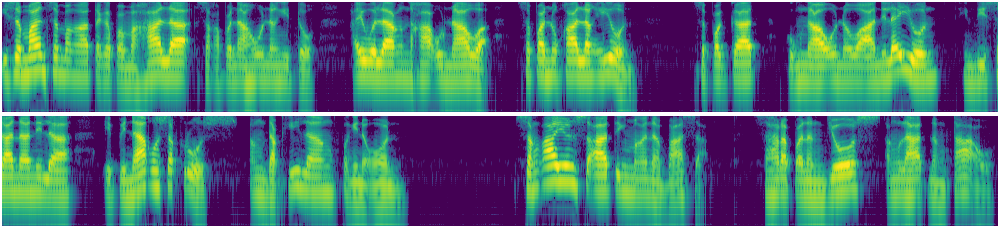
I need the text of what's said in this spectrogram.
Isa man sa mga tagapamahala sa kapanahonang ito ay walang nakaunawa sa panukalang iyon sapagkat kung naunawaan nila iyon, hindi sana nila ipinako sa krus ang dakilang Panginoon. Sangayon sa ating mga nabasa, sa harapan ng Diyos ang lahat ng tao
